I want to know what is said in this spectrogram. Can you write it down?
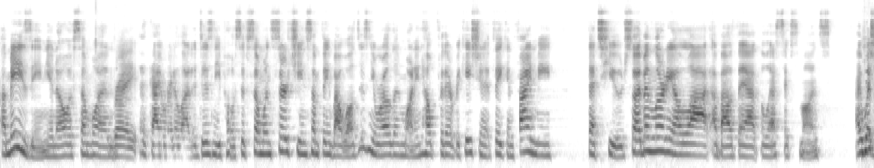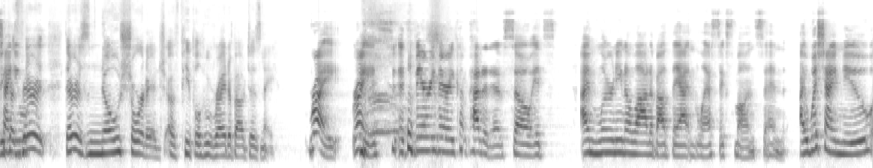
amazing. You know, if someone, right, like I write a lot of Disney posts, if someone's searching something about Walt Disney World and wanting help for their vacation, if they can find me, that's huge. So I've been learning a lot about that the last six months. I yeah, wish I knew. There, there is no shortage of people who write about Disney. Right, right. It's, it's very, very competitive. So it's, I'm learning a lot about that in the last six months. And I wish I knew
